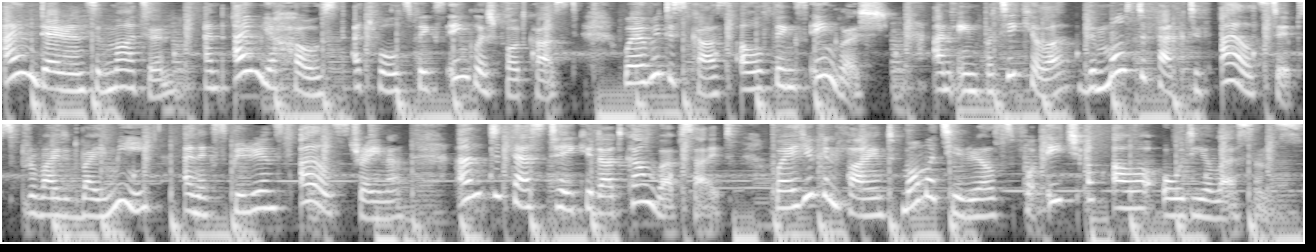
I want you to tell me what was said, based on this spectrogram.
I'm Darren St. Martin, and I'm your host at World Speaks English podcast, where we discuss all things English, and in particular, the most effective IELTS tips provided by me, an experienced IELTS trainer, and the testtaker.com website, where you can find more materials for each of our audio lessons.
